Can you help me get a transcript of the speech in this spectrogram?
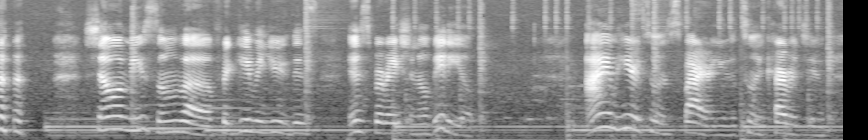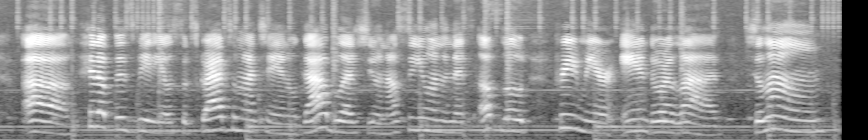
showing me some love for giving you this inspirational video. I am here to inspire you, to encourage you. Uh, hit up this video, subscribe to my channel. God bless you, and I'll see you on the next upload premiere and or live. Shalom.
